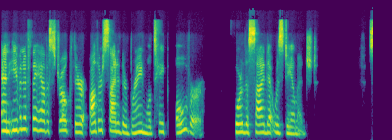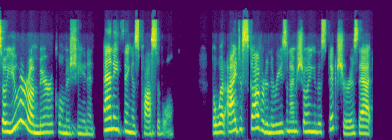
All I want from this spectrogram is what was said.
and even if they have a stroke, their other side of their brain will take over for the side that was damaged. So you are a miracle machine and anything is possible. But what I discovered, and the reason I'm showing you this picture, is that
